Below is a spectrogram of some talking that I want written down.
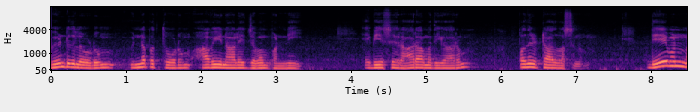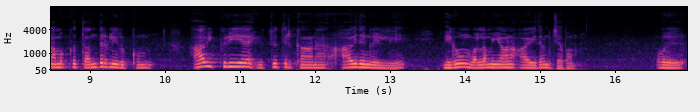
வேண்டுதலோடும் விண்ணப்பத்தோடும் ஆவியினாலே ஜெபம் பண்ணி. எபேசர் ஆறாம் அதிகாரம் பதினெட்டாவது வசனம். தேவன் நமக்கு தந்திரலிருக்கும் ஆவிக்குரிய யுத்தத்திற்கான ஆயுதங்களிலே மிகவும் வல்லமையான ஆயுதம் ஜெபம். ஒரு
